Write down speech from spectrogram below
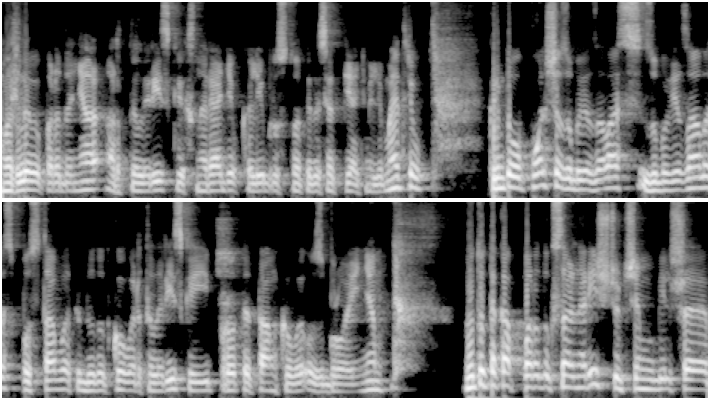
важливе передання артилерійських снарядів калібру 155 мм. Крім того, Польща зобов'язалась зобов'язалась поставити додаткове артилерійське і протитанкове озброєння. Ну тут така парадоксальна річ, що чим більше е,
